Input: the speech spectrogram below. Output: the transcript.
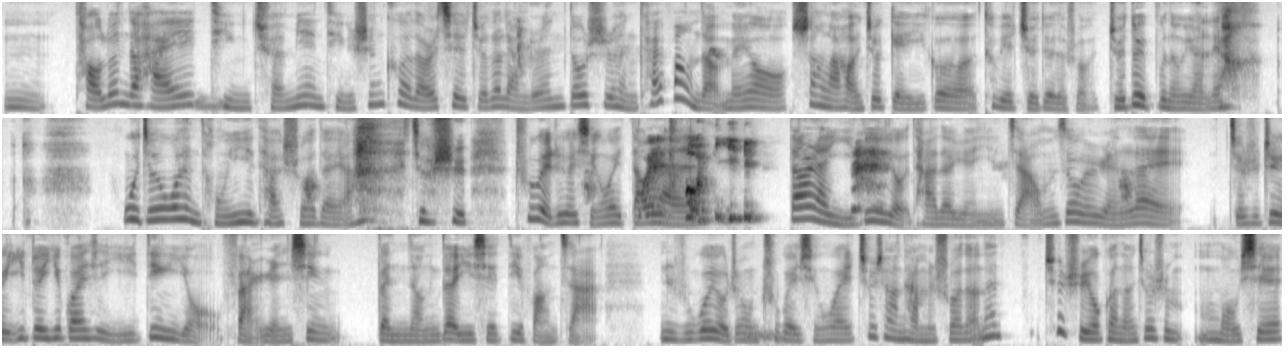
嗯，讨论的还挺全面、挺深刻的，而且觉得两个人都是很开放的，没有上来好像就给一个特别绝对的说，绝对不能原谅。我觉得我很同意他说的呀，就是出轨这个行为，当然，当然一定有它的原因在。我们作为人类。就是这个一对一关系一定有反人性本能的一些地方在。那如果有这种出轨行为，就像他们说的，那确实有可能就是某些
